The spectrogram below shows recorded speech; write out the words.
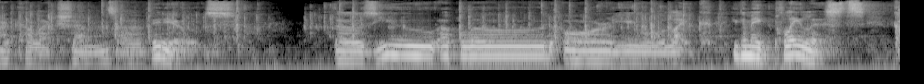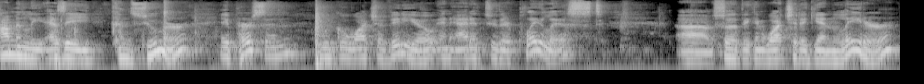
are collections of videos. Those you upload or you like. You can make playlists. Commonly, as a consumer, a person would go watch a video and add it to their playlist um, so that they can watch it again later.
